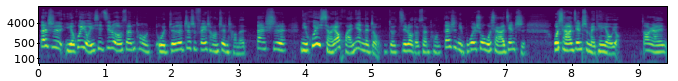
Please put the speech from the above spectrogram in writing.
但是也会有一些肌肉的酸痛，我觉得这是非常正常的。但是你会想要怀念那种就肌肉的酸痛，但是你不会说我想要坚持，我想要坚持每天游泳。当然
